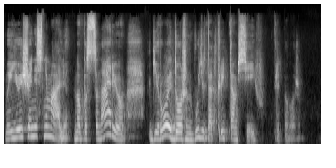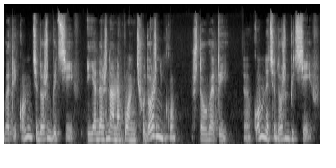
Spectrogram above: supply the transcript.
Мы ее еще не снимали, но по сценарию герой должен будет открыть там сейф, предположим. В этой комнате должен быть сейф. И я должна напомнить художнику, что в этой э, комнате должен быть сейф.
